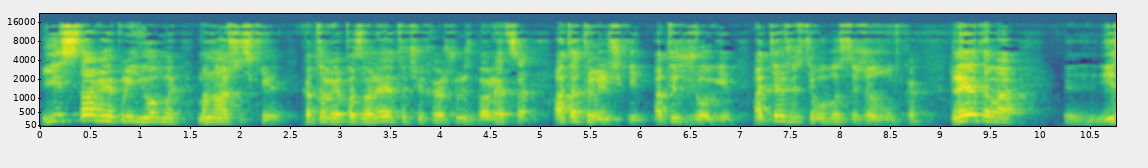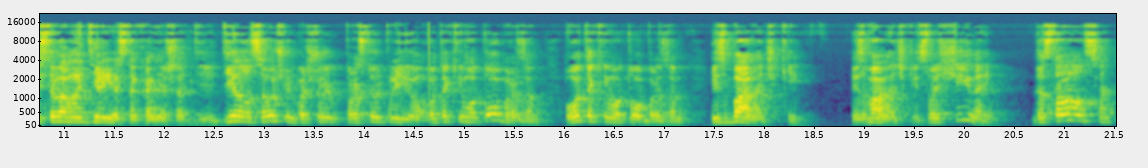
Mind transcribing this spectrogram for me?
Есть старые приемы монашеские, которые позволяют очень хорошо избавляться от отрыжки, от изжоги, от тяжести в области желудка. Для этого, э, если вам интересно, конечно, делался очень большой простой прием. Вот таким вот образом, вот таким вот образом, из баночки, из баночки с вощиной доставался,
